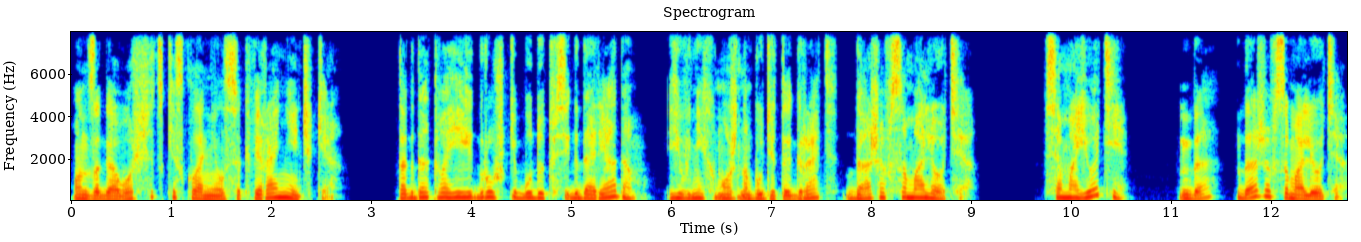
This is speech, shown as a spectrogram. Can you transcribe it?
Он заговорщицки склонился к Вероничке. «Тогда твои игрушки будут всегда рядом, и в них можно будет играть даже в самолете. «В самолете? «Да, даже в самолете.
